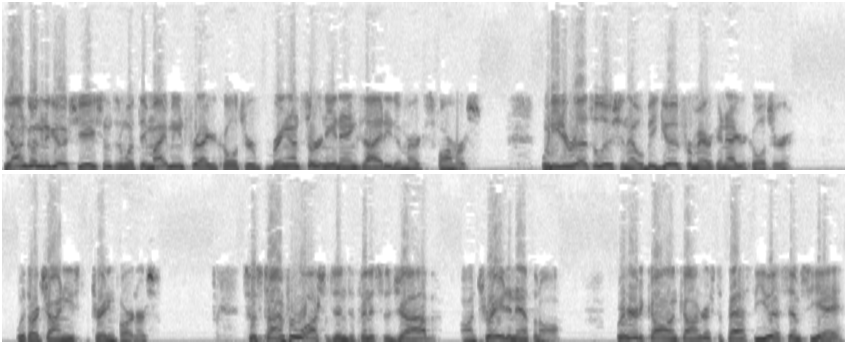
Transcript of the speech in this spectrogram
The ongoing negotiations and what they might mean for agriculture bring uncertainty and anxiety to America's farmers. We need a resolution that will be good for American agriculture with our Chinese trading partners. So it's time for Washington to finish the job on trade and ethanol. We're here to call on Congress to pass the USMCA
